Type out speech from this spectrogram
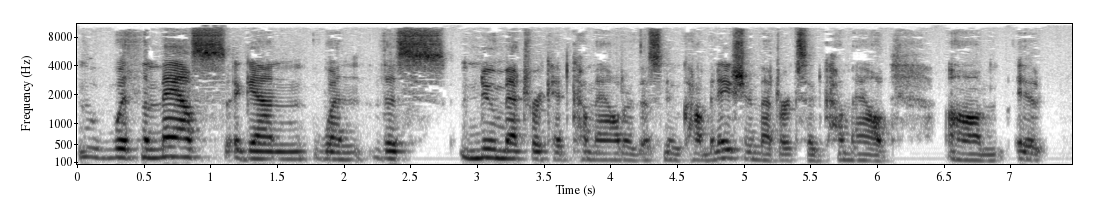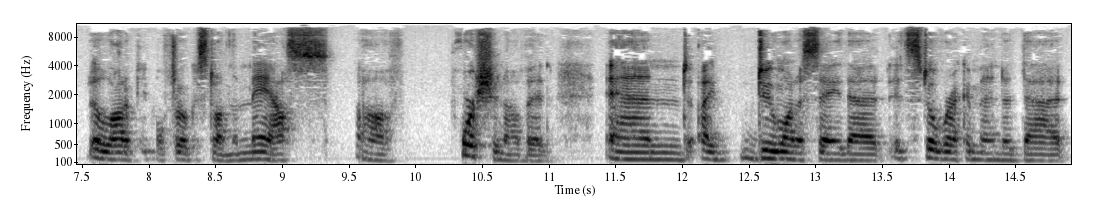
with the masks, again, when this new metric had come out or this new combination of metrics had come out, um, it, a lot of people focused on the mass uh, portion of it. And I do want to say that it's still recommended that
